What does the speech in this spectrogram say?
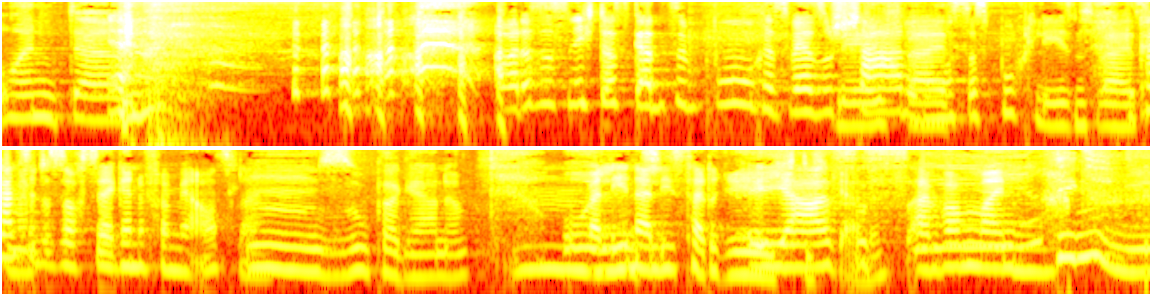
Und ähm, Aber das ist nicht das ganze Buch. Es wäre so Nee, ich schade. Du musst das Buch lesen. Ich weiß, du kannst dir das auch sehr gerne von mir ausleihen. super gerne. weil Lena liest halt richtig Ja, es gerne. ist einfach mein Ding.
